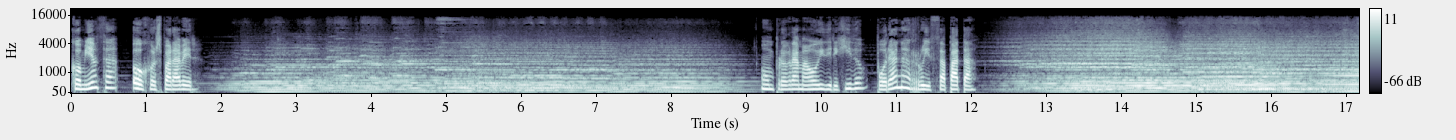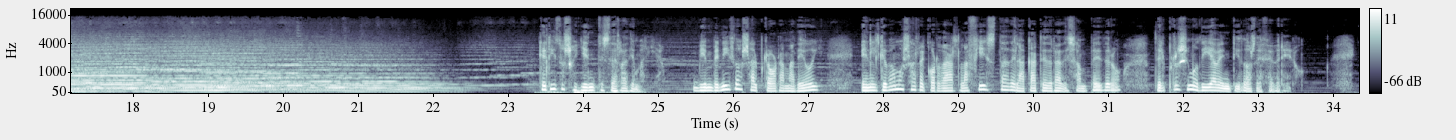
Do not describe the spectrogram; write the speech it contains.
Comienza Ojos para Ver. Un programa hoy dirigido por Ana Ruiz Zapata. Queridos oyentes de Radio María, bienvenidos al programa de hoy en el que vamos a recordar la fiesta de la Cátedra de San Pedro del próximo día 22 de febrero.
